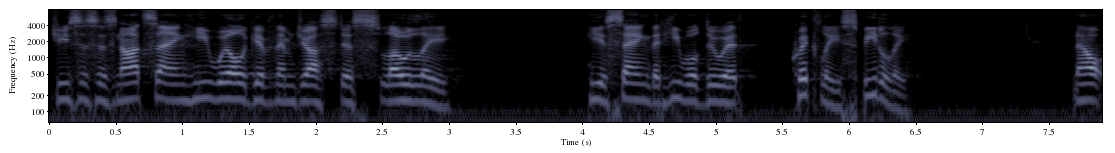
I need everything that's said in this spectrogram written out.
Jesus is not saying he will give them justice slowly. He is saying that he will do it quickly, speedily. Now,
